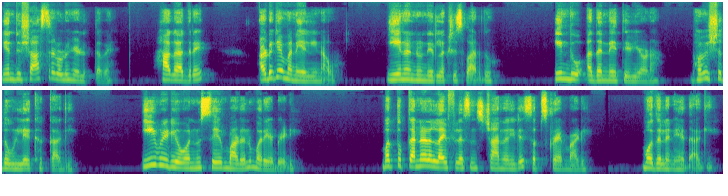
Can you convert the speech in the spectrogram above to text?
ಎಂದು ಶಾಸ್ತ್ರಗಳು ಹೇಳುತ್ತವೆ. ಹಾಗಾದರೆ ಅಡುಗೆ ಮನೆಯಲ್ಲಿ ನಾವು ಏನನ್ನು ನಿರ್ಲಕ್ಷಿಸಬಾರದು? ಇಂದು ಅದನ್ನೇ ತಿಳಿಯೋಣ. ಭವಿಷ್ಯದ ಉಲ್ಲೇಖಕ್ಕಾಗಿ. ಈ ವಿಡಿಯೋವನ್ನು ಸೇವ್ ಮಾಡಲು ಮರೆಯಬೇಡಿ. ಮತ್ತು ಕನ್ನಡ ಲೈಫ್ ಲೆಸನ್ಸ್ ಚಾನೆಲ್ಗೆ ಸಬ್ಸ್ಕ್ರೈಬ್ ಮಾಡಿ. ಮೊದಲನೆಯದಾಗಿ,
